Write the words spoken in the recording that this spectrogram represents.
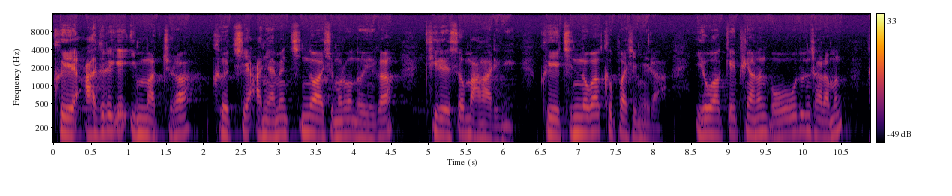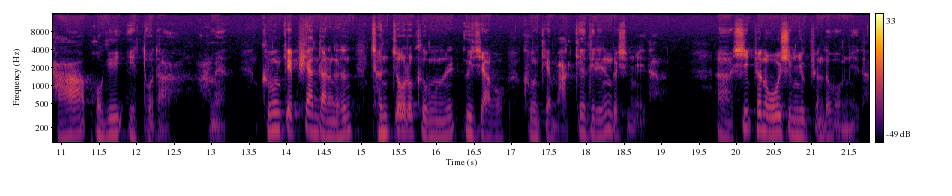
그의 아들에게 입맞추라 그렇지 아니하면 진노하심으로 너희가 길에서 망하리니 그의 진노가 급하심이라 여호와께 피하는 모든 사람은 다 복이 있도다. 아멘. 그분께 피한다는 것은 전적으로 그분을 의지하고 그분께 맡겨드리는 것입니다. 아, 시편 56편도 봅니다.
